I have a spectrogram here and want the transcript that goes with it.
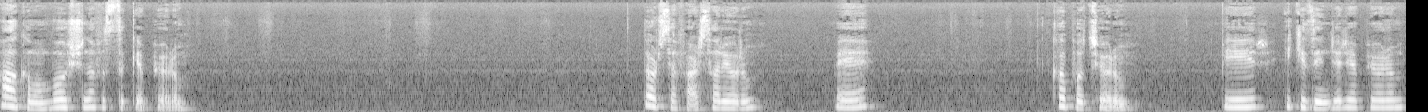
Halkamın boşluğuna fıstık yapıyorum. 4 sefer sarıyorum ve kapatıyorum. Bir, iki zincir yapıyorum.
